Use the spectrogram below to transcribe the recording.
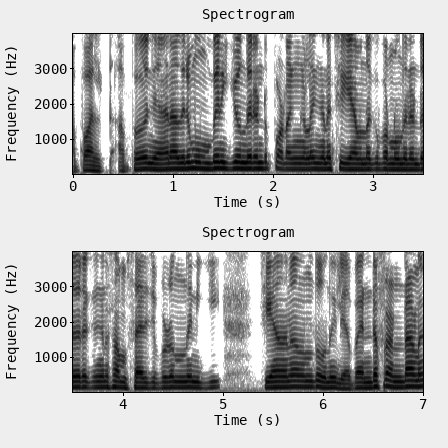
അപ്പോൾ അൽ അപ്പോൾ ഞാൻ അതിന് മുമ്പ് എനിക്ക് ഒന്ന് രണ്ട് പടങ്ങൾ ഇങ്ങനെ ചെയ്യാമെന്നൊക്കെ പറഞ്ഞു ഒന്ന് രണ്ടുപേരൊക്കെ ഇങ്ങനെ സംസാരിച്ചപ്പോഴൊന്നും എനിക്ക് ചെയ്യാനൊന്നും തോന്നിയില്ല. അപ്പോൾ എന്റെ ഫ്രണ്ടാണ്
